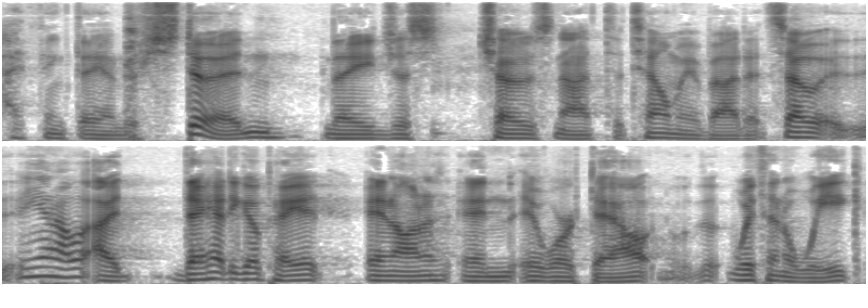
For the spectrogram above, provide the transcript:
I think they understood. They just chose not to tell me about it. So you know, I they had to go pay it, and on and it worked out within a week.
